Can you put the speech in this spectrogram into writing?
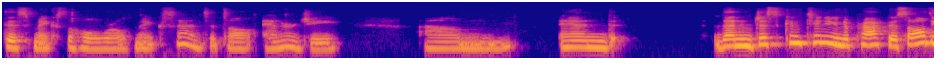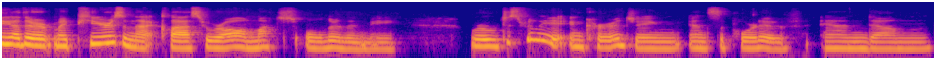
this makes the whole world make sense. It's all energy. Um, and then just continuing to practice. All the other my peers in that class who were all much older than me were just really encouraging and supportive and um,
